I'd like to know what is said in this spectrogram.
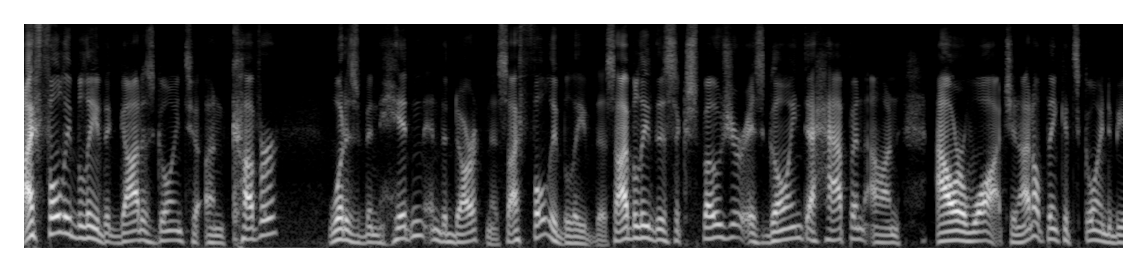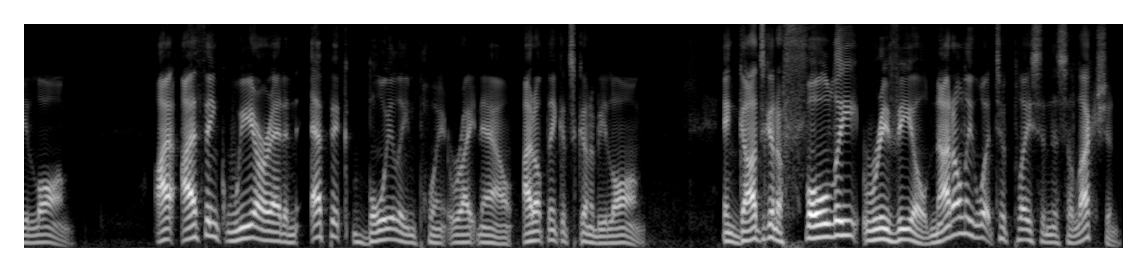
I fully believe that God is going to uncover what has been hidden in the darkness. I fully believe this. I believe this exposure is going to happen on our watch, and I don't think it's going to be long. I, I think we are at an epic boiling point right now. I don't think it's going to be long. And God's going to fully reveal not only what took place in this election,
